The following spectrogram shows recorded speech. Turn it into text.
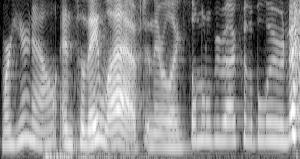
we're here now," and so they left, and they were like, "Someone will be back for the balloon."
